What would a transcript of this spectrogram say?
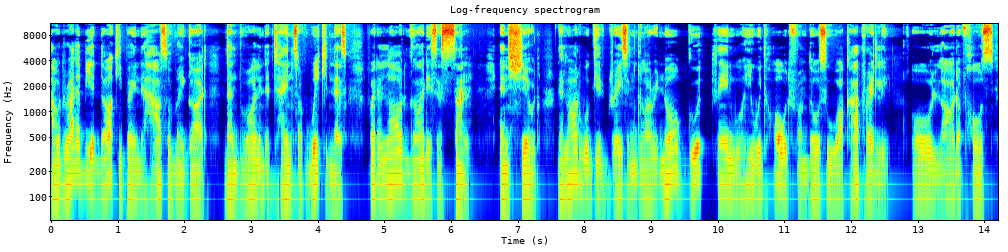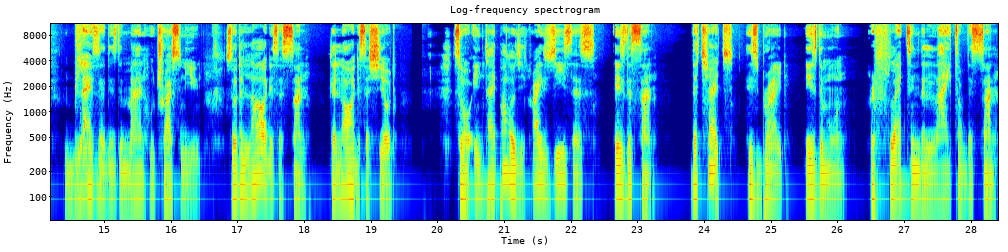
I would rather be a doorkeeper in the house of my God than dwell in the tents of wickedness, for the Lord God is a sun and shield. The Lord will give grace and glory. No good thing will he withhold from those who walk uprightly. O Lord of hosts, blessed is the man who trusts in you. So the Lord is a sun, the Lord is a shield. So in typology, Christ Jesus is the sun. The church, his bride, is the moon, reflecting the light of the sun.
